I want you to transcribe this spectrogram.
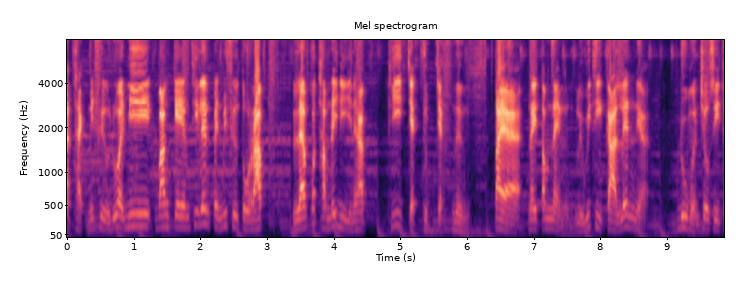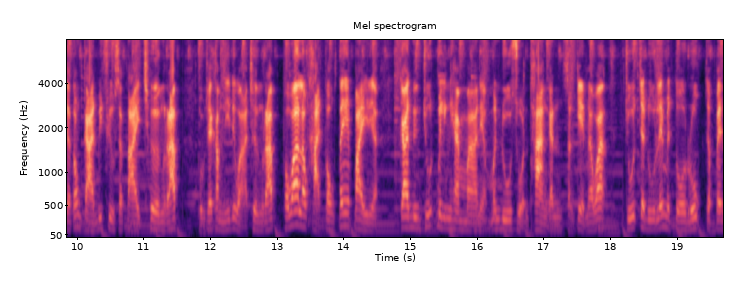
Attack Midfield ด้วยมีบางเกมที่เล่นเป็นมิดฟิลด์ตัวรับ แล้วก็ทำได้ดีนะครับที่ 7.71 แต่ในตำแหน่งหรือวิธีการเล่นเนี่ยดูเหมือนเชลซีจะต้องการมิดฟิลด์สไตล์เชิงรับ ผมใช้คำนี้ดีกว่าเชิงรับ เพราะว่าเราขาดกองเต้ไปเนี่ย การดึงจูดเบลลิงแฮมมาเนี่ยมันดูสวนทางกันสังเกตไหมว่าจูดจะดูเล่นเป็นตัวรุกจะเป็น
